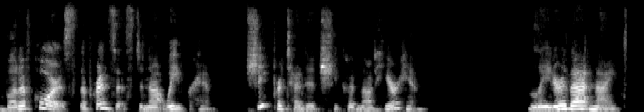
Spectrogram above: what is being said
But of course, the princess did not wait for him. She pretended she could not hear him. Later that night,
